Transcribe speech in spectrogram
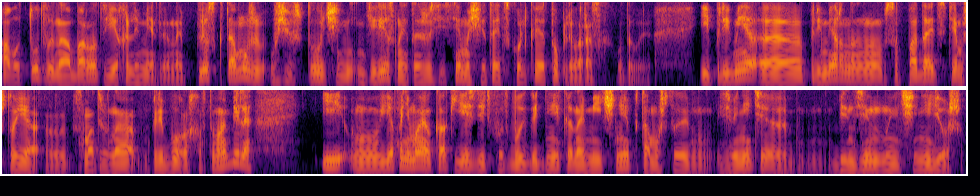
А вот тут вы, наоборот, ехали медленно. Плюс к тому же, что очень интересно, эта же система считает, сколько я топлива расходую. И пример, э, примерно ну, совпадает с тем, что я э, смотрю на приборах автомобиля. И э, я понимаю, как ездить вот выгоднее, экономичнее, потому что, извините, бензин нынче не дешев.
